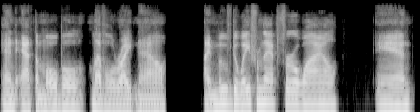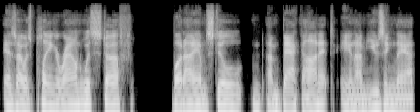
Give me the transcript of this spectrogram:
and at the mobile level right now. I moved away from that for a while. And as I was playing around with stuff, but I am still I'm back on it and I'm using that.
